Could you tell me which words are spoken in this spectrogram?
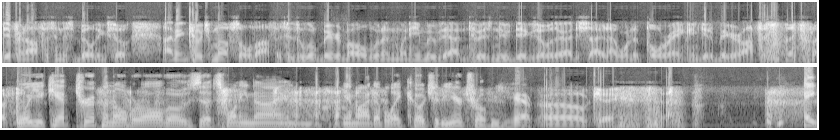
different office in this building. So I'm in Coach Muff's old office. It's a little bigger than my old one. And when he moved out into his new digs over there, I decided I wanted to pull rank and get a bigger office. That's what I've done. Well, you kept tripping over all those uh, 29 MIAA Coach of the Year trophies you have. Okay. hey,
